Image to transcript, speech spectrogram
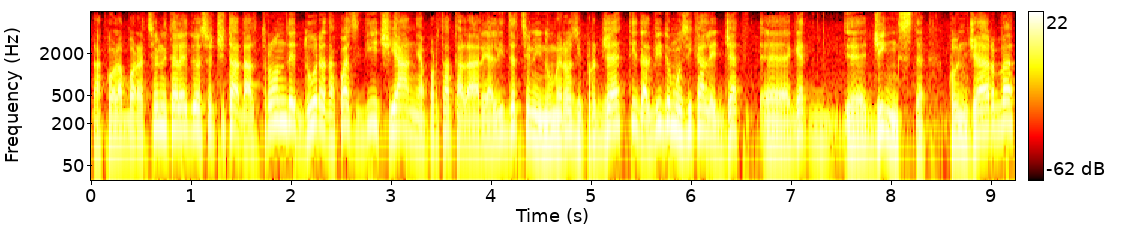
La collaborazione tra le due società d'altronde dura da quasi dieci anni e ha portato alla realizzazione di numerosi progetti, dal video musicale Jet, eh, Get eh, Jinxed con Jerv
